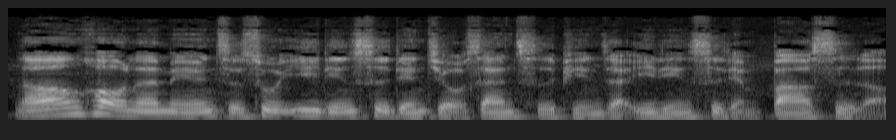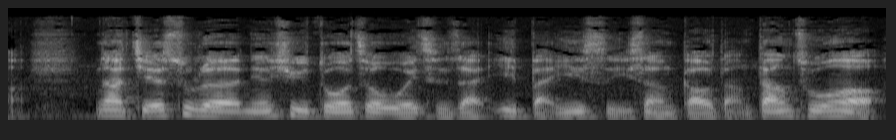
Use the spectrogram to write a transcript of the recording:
然后呢，美元指数一零四点九三持平在一零四点八四了。那结束了连续多周维持在一百一十以上高档，当初哈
